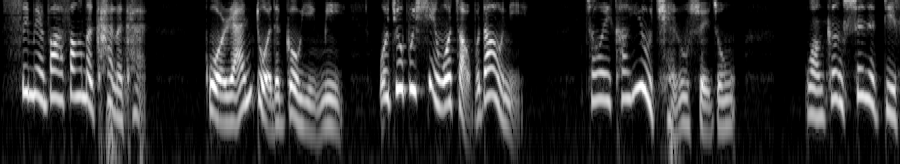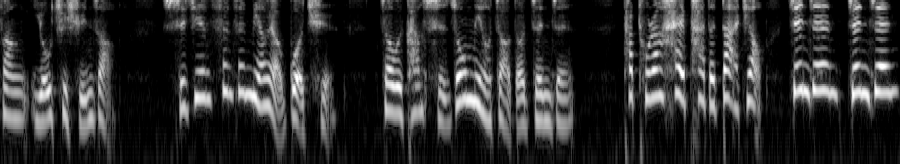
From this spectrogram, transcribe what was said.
四面八方的看了看，果然躲得够隐秘。我就不信我找不到你。赵维康又潜入水中，往更深的地方游去寻找。时间分分秒秒过去。赵维康始终没有找到珍珍，他突然害怕的大叫：“珍珍，珍珍！”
